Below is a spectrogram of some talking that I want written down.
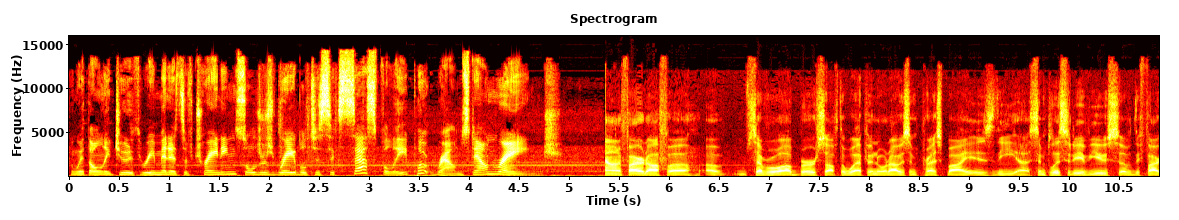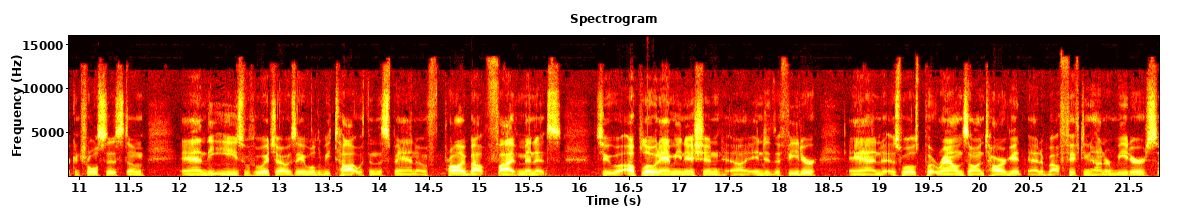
And with only two to three minutes of training, soldiers were able to successfully put rounds down range. I fired off uh, several bursts off the weapon. What I was impressed by is the uh, simplicity of use of the fire control system and the ease with which I was able to be taught within the span of probably about five minutes to uh, upload ammunition uh, into the feeder and as well as put rounds on target at about 1500 meters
